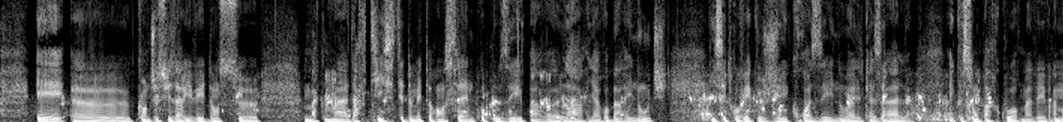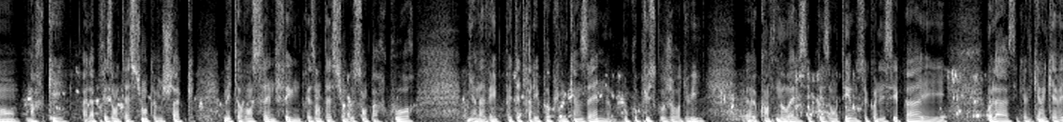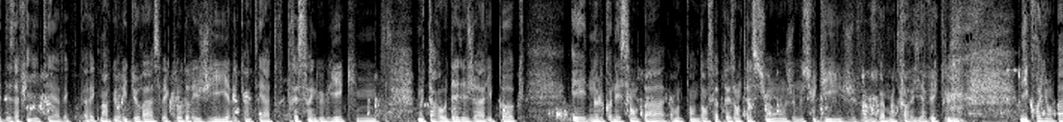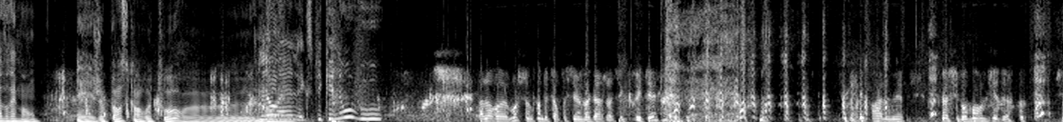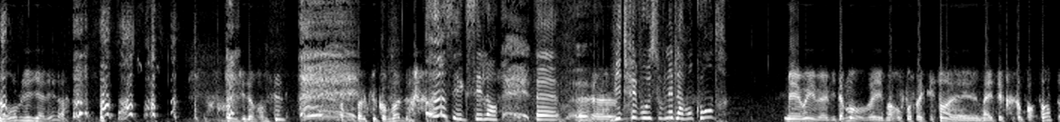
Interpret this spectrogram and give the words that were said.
et euh, quand je suis arrivé dans ce magma d'artistes et de metteurs en scène proposé par euh, l'art, y a Robin Renucci, il s'est trouvé que j'ai croisé Noël Casal et que son parcours m'avait vraiment marqué à la présentation, comme chaque metteur en scène fait une présentation de son parcours. Il y en avait peut-être à l'époque une quinzaine, beaucoup plus qu'aujourd'hui. Euh, quand Noël s'est présenté, on ne se connaissait pas et voilà, c'est quelqu'un qui avait des affinités avec avec Marguerite Duras, avec Claude Régis, avec un théâtre très singulier qui me, taraudait déjà à l'époque. Et ne le connaissant pas, entendant sa présentation, je me suis dit, je veux vraiment travailler avec lui. N'y croyant pas vraiment. Et je pense qu'en retour, euh, Noël, expliquez-nous, vous. Alors, euh, moi, je suis en train de faire passer mes bagages à la sécurité. C'est pas le mieux. Là, je suis vraiment obligé de. Je suis vraiment obligé d'y aller, là. Je suis obligé d'avancer. C'est pas le plus commode. Ah, c'est excellent. Euh, euh, Vite fait, vous vous souvenez de la rencontre? Mais oui, évidemment, oui, ma rencontre avec Christian m'a été très importante.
